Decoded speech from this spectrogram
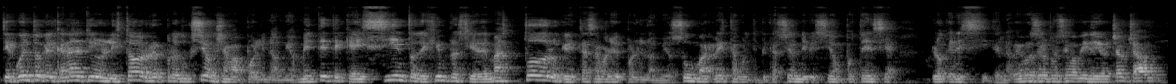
Te cuento que el canal tiene un listado de reproducción que se llama polinomios. Metete que hay cientos de ejemplos y además todo lo que necesitas saber del polinomio. Suma, resta, multiplicación, división, potencia, lo que necesites. Nos vemos en el próximo video. Chau, chau.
